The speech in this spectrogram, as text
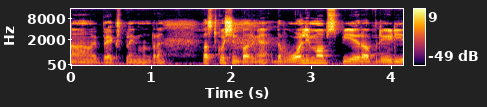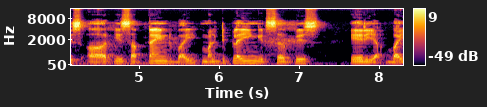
நான் இப்போ எக்ஸ்பிளைன் பண்ணுறேன் ஃபஸ்ட் கொஷின் பாருங்கள் the volume of sphere of radius R is obtained by multiplying its surface area by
